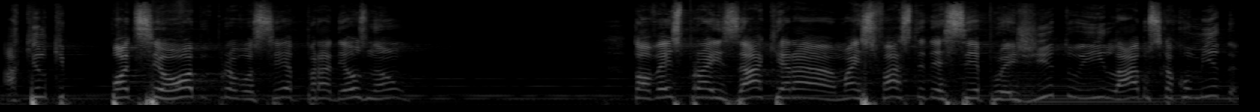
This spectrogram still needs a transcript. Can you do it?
Aquilo que pode ser óbvio para você, para Deus não. Talvez para Isaac era mais fácil de descer para o Egito e ir lá buscar comida,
